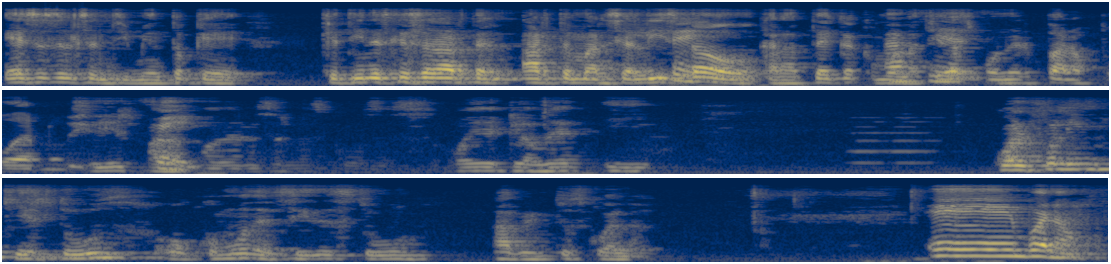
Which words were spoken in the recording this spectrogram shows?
Ese es el sentimiento que, que tienes que ser arte, arte marcialista Sí. o karateca, como la Así quieras es. poner, para poderlo vivir. Sí, para Sí. poder hacer las cosas. Oye, Claudette, ¿y cuál fue la inquietud o cómo decides tú abrir tu escuela? Eh, bueno,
